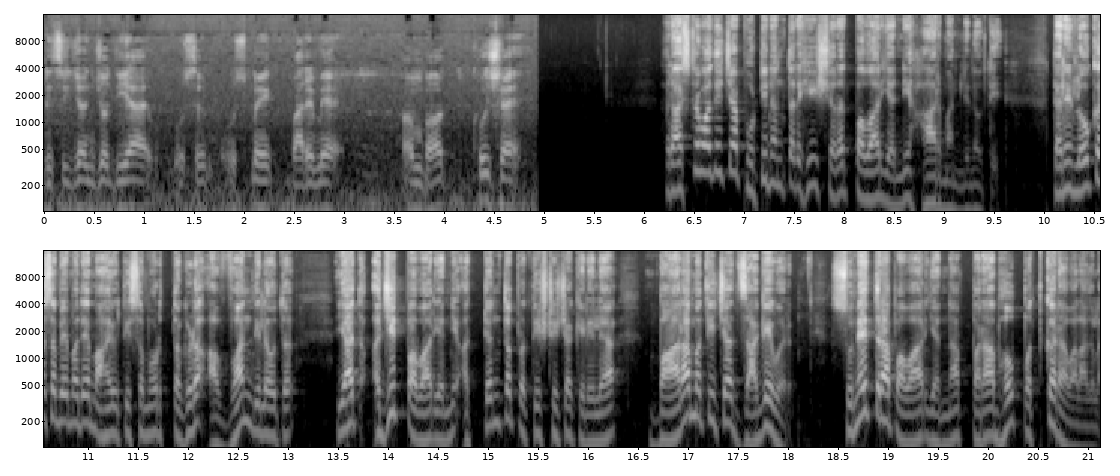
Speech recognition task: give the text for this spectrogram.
डिसीजन जो दिया उस उसमें बारे में हम बहुत खुश हैं। राष्ट्रवादीच्या फुटीनंतरही शरद पवार यांनी हार मानली नव्हती. त्यांनी लोकसभेमध्ये महायुतीसमोर तगडं आव्हान दिलं होतं. यात अजित पवार यांनी अत्यंत प्रतिष्ठेच्या केलेल्या बारामतीच्या जागेवर सुनेत्रा पवार यांना पराभव पत्करावा लागला.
